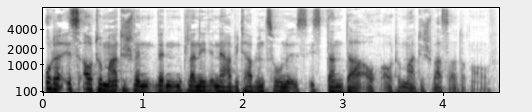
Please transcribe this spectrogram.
Oder ist automatisch, wenn, wenn ein Planet in der habitablen Zone ist, ist dann da auch automatisch Wasser drauf?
